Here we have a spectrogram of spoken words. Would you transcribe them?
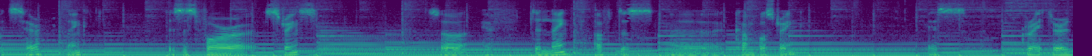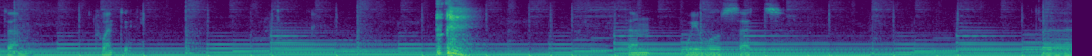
it's here length this is for strings. So if the length of this uh, combo string is greater than 20 then we will set the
